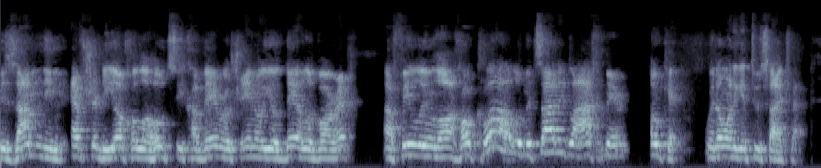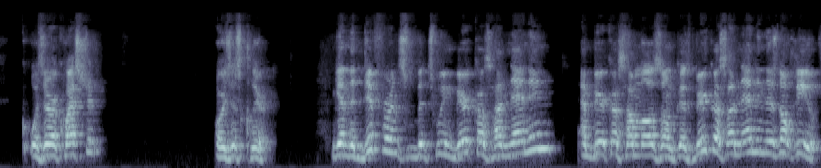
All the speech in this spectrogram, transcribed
mizamnim. Okay, we don't want to get too sidetracked. Was there a question, or is this clear? Again, the difference between birkas hanenin and birkas hamazon, because birkas hanenin there's no chiyuv,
